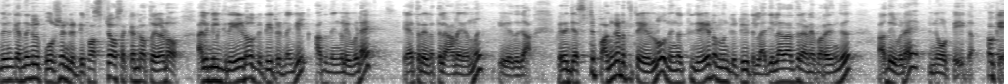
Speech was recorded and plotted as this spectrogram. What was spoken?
നിങ്ങൾക്ക് എന്തെങ്കിലും പോർഷൻ കിട്ടി. ഫസ്റ്റോ സെക്കൻഡോ തേർഡോ അല്ലെങ്കിൽ ഗ്രേഡോ കിട്ടിയിട്ടുണ്ടെങ്കിൽ അത് നിങ്ങളിവിടെ എത്ര ഇനത്തിലാണ് എന്ന് എഴുതുക. പിന്നെ ജസ്റ്റ് പങ്കെടുത്തിട്ടേ ഉള്ളൂ. നിങ്ങൾക്ക് ഗ്രേഡ് ഒന്നും കിട്ടിയിട്ടില്ല. ജില്ലാ തലത്തിലാണെങ്കിൽ പറയുന്നത്. അത് ഇവിടെ നോട്ട് ചെയ്യുക. ഓക്കെ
